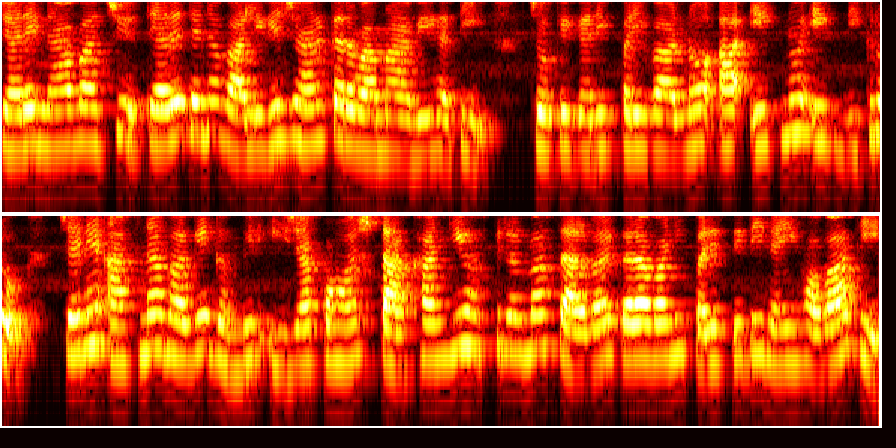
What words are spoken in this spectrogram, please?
જ્યારે ના વાંચ્યું, ત્યારે તેના વાલીને જાણ કરવામાં આવી હતી. જો કે ગરીબ પરિવારનો આ એકનો એક દીકરો, જેને આંખના ભાગે ગંભીર ઈજા પહોંચતા ખાનગી હોસ્પિટલમાં સારવાર કરાવવાની પરિસ્થિતિ નહીં હોવાથી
